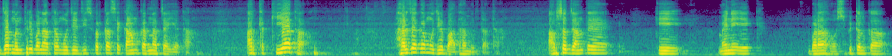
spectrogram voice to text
जब मंत्री बना था, मुझे जिस प्रकार से काम करना चाहिए था और किया था, हर जगह मुझे बाधा मिलता था। आप सब जानते हैं कि मैंने एक बड़ा हॉस्पिटल का,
